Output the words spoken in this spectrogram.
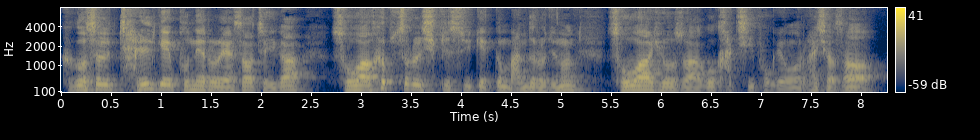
그것을 잘게 분해를 해서 저희가 소화 흡수를 시킬 수 있게끔 만들어주는 소화 효소하고 같이 복용을 하셔서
